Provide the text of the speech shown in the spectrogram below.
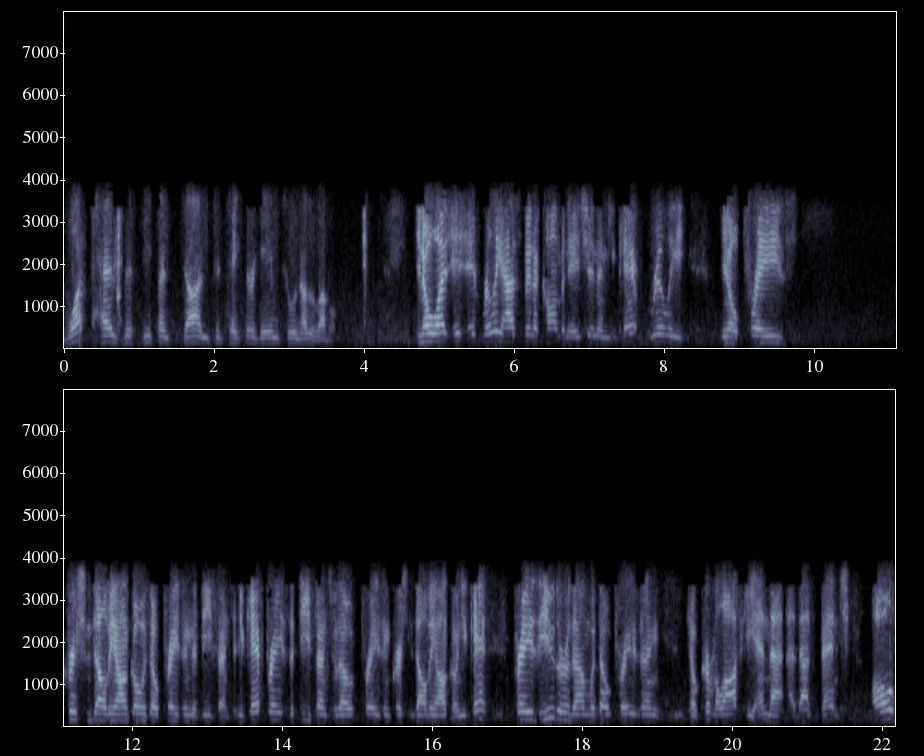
What has this defense done to take their game to another level? You know what? It, it really has been a combination, and you can't really, you know, praise Christian Del Bianco without praising the defense, and you can't praise the defense without praising Christian Del Bianco, and you can't praise either of them without praising, you know, Curt Malawsky and that uh, that bench. All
